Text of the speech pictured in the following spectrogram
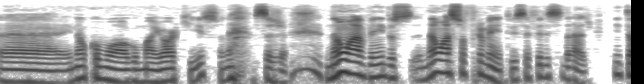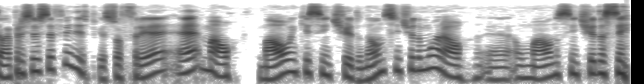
é, e não como algo maior que isso, né? Ou seja, não há, vendo, não há sofrimento, isso é felicidade. Então é preciso ser feliz, porque sofrer é mal. Mal em que sentido? Não no sentido moral. É um mal no sentido assim,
